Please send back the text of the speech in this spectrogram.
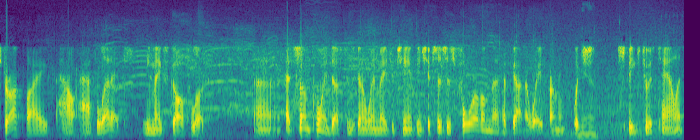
struck by how athletic he makes golf look. Uh, at some point, Dustin's going to win major championships. This is four of them that have gotten away from him, which yeah. speaks to his talent,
